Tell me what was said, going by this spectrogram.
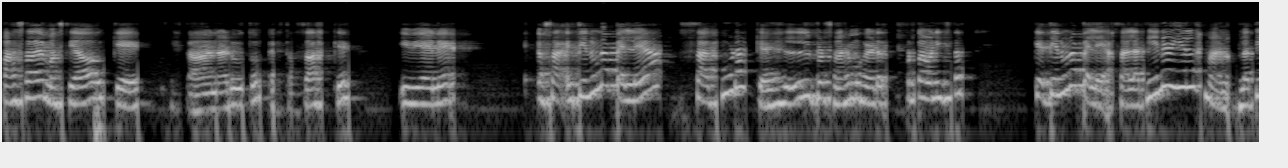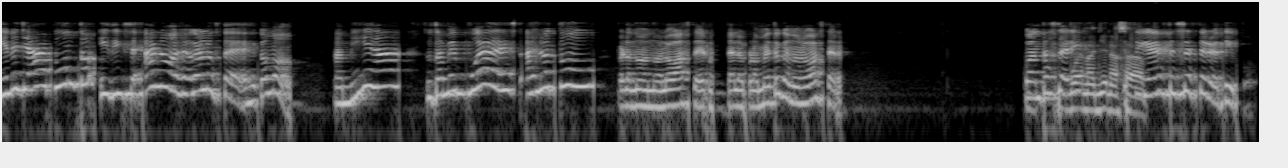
pasa demasiado que está Naruto, está Sasuke, y viene, o sea, tiene una pelea Sakura, que es el personaje mujer protagonista, que tiene una pelea, o sea, la tiene ahí en las manos, la tiene ya a punto y dice, ah, no, háganlo ustedes. Es como, amiga, tú también puedes, hazlo tú. Pero no, no lo va a hacer, te lo prometo que no lo va a hacer. ¿Cuántas series Bueno, Gina, o sea- siguen este, estereotipo?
